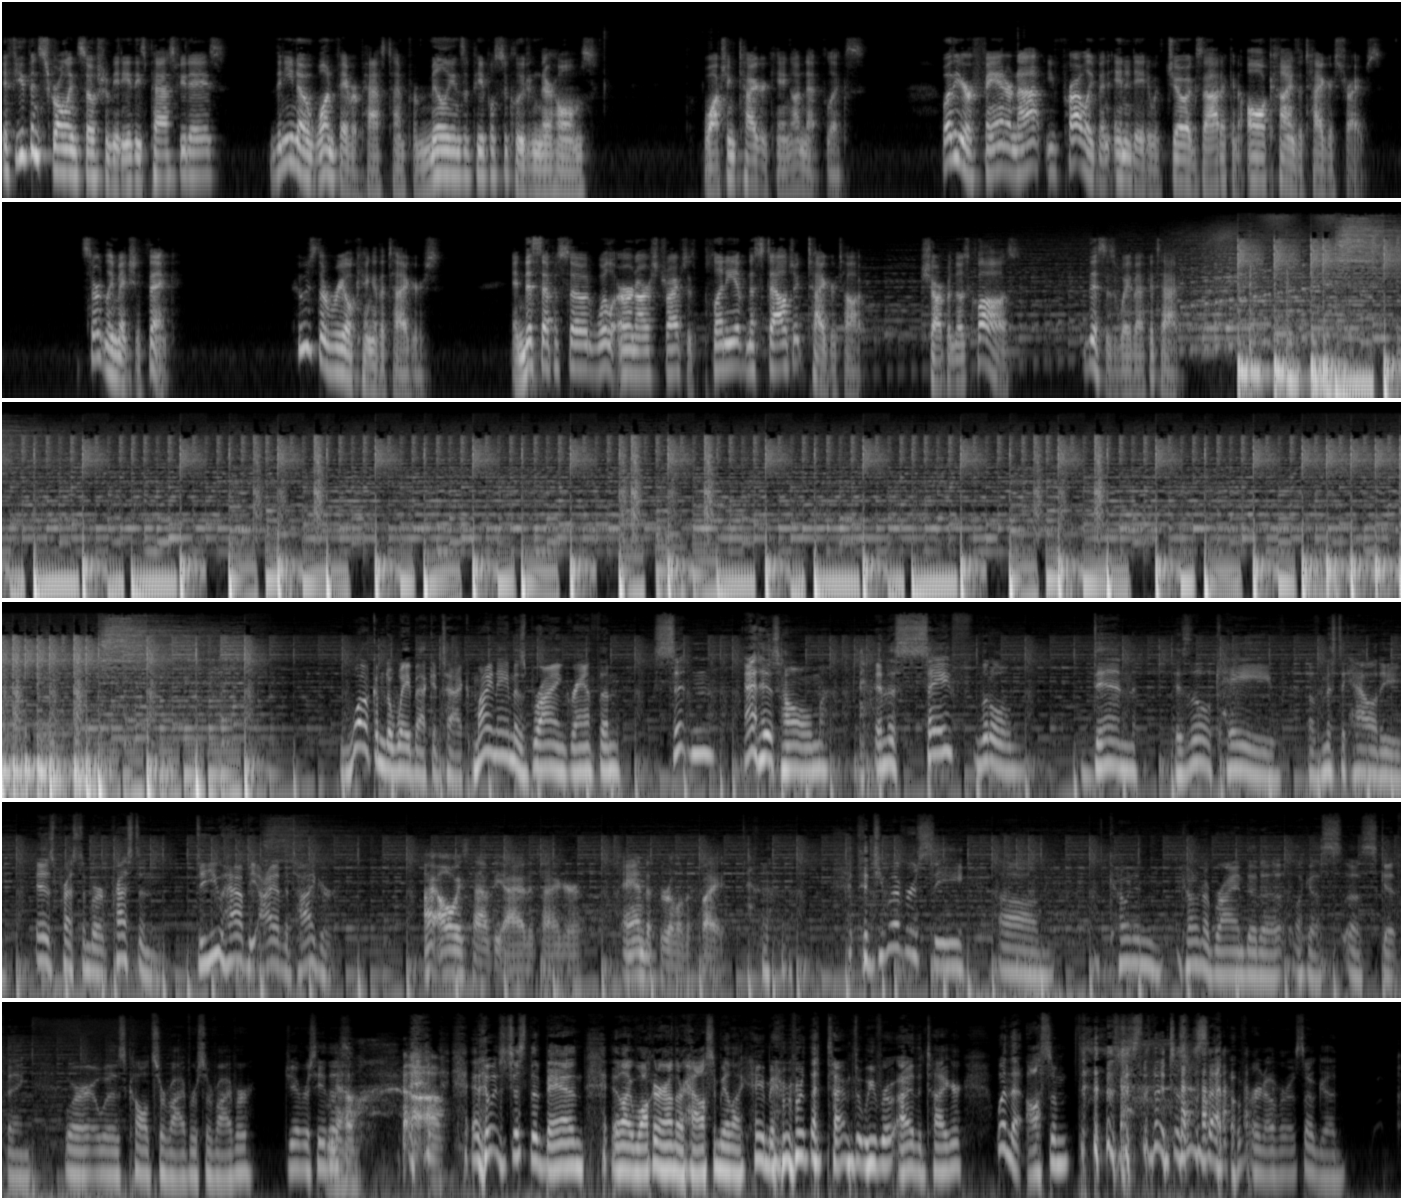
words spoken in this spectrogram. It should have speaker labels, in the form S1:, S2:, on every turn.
S1: If you've been scrolling social media these past few days, then you know one favorite pastime for millions of people secluded in their homes watching Tiger King on Netflix. Whether you're a fan or not, you've probably been inundated with Joe Exotic and all kinds of tiger stripes. It certainly makes you think who's the real king of the tigers? In this episode, we'll earn our stripes with plenty of nostalgic tiger talk. Sharpen those claws. This is Wayback Attack.
S2: Welcome to Wayback Attack. My name is Brian Grantham, sitting at his home in this safe little den, his little cave of mysticality is Preston Burke. Preston, do you have the eye of the tiger?
S1: I always have the eye of the tiger and the thrill of the fight.
S2: Did you ever see um, Conan Conan O'Brien did a like a, a skit thing where it was called Survivor Survivor? Did you ever see this?
S1: No. Uh-uh.
S2: and it was just the band and like walking around their house and being like, "Hey man, remember that time that we wrote Eye of the Tiger? Wasn't that awesome?" it, just, it just was that over and over. It was so good.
